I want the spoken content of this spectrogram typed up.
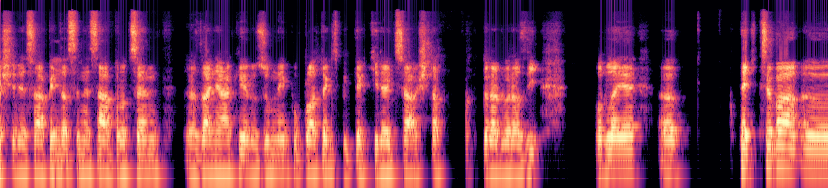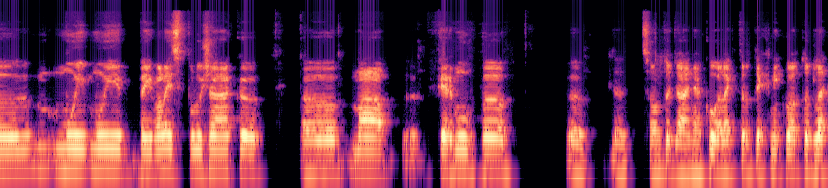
65, 75 hmm. za nějaký rozumný poplatek, zbytek ti dají třeba až ta faktura dorazí. Tohle je, eh, teď třeba eh, můj, můj bývalý spolužák eh, má firmu v, co on to dělá, nějakou elektrotechniku a tohle,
